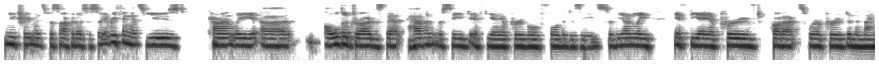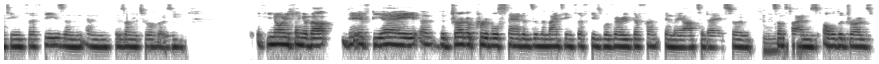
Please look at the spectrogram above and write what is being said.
new treatments for sarcoidosis. So everything that's used currently, uh, older drugs that haven't received FDA approval for the disease. So the only FDA approved products were approved in the 1950s, and and there's only two of those. And if you know anything about the FDA, uh, the drug approval standards in the 1950s were very different than they are today. So mm-hmm. sometimes older drugs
